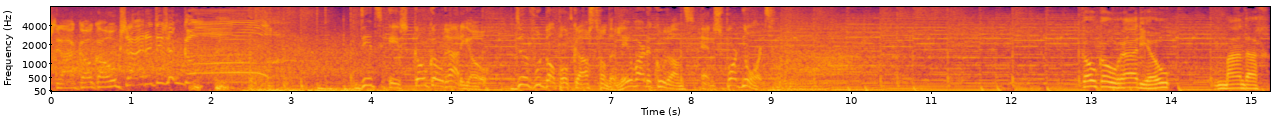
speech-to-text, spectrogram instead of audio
Hoekstra, Coco Hoekstra en het is een goal! Dit is Coco Radio, de voetbalpodcast van de Leeuwarden Courant en Sport Noord. Coco Radio, maandag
